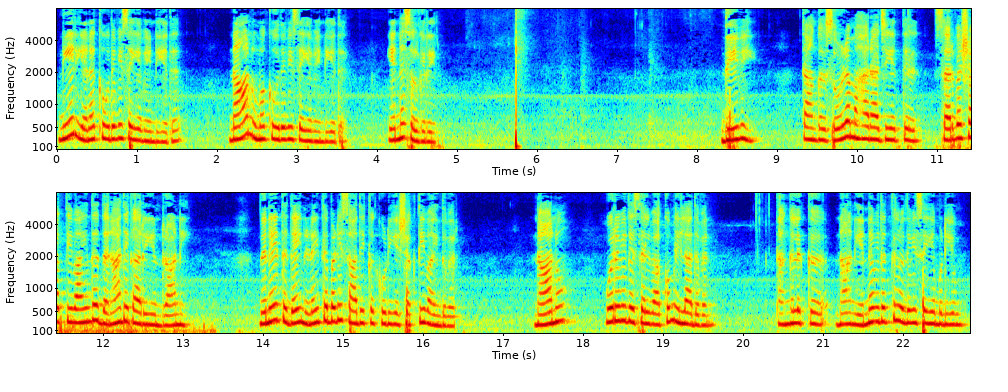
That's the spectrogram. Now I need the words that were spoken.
நீர் எனக்கு உதவி செய்ய வேண்டியது. நான் உமக்கு உதவி செய்ய வேண்டியது. என்ன சொல்கிறீர்? தேவி தாங்கள் சோழ மகாராஜ்யத்தில் சர்வசக்தி வாய்ந்த தனாதிகாரியின் ராணி. நினைத்ததை நினைத்தபடி சாதிக்கக்கூடிய சக்தி வாய்ந்தவர். நானும் ஒருவித செல்வாக்கும் இல்லாதவன். தங்களுக்கு நான் என்ன விதத்தில் உதவி செய்ய முடியும்?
